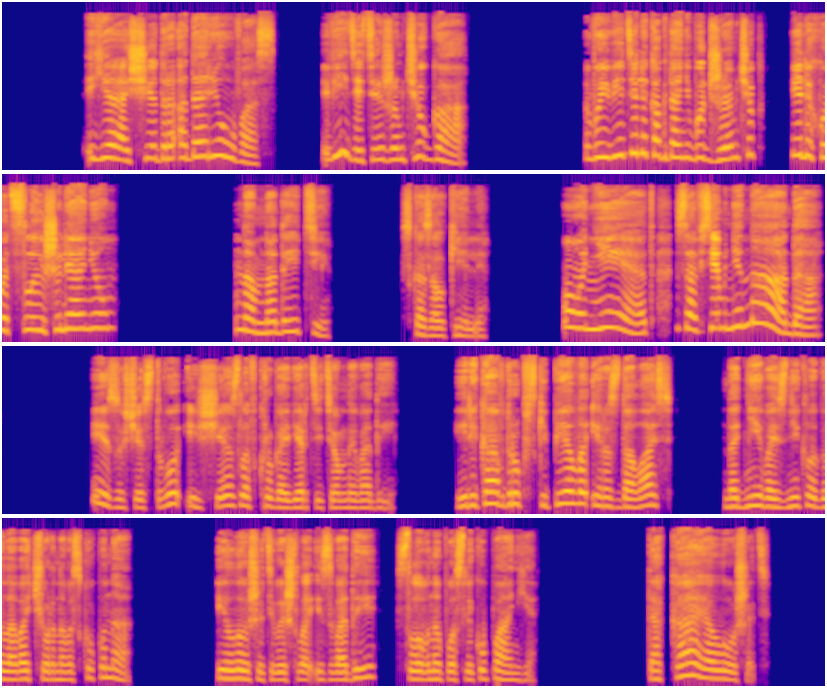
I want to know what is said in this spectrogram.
«Я щедро одарю вас!» Видите жемчуга? Вы видели когда-нибудь жемчуг или хоть слышали о нем? Нам надо идти, сказал Келли. О нет, совсем не надо. И существо исчезло в круговерти темной воды. И река вдруг вскипела и раздалась, над ней возникла голова черного скакуна. И лошадь вышла из воды, словно после купания. Такая лошадь,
